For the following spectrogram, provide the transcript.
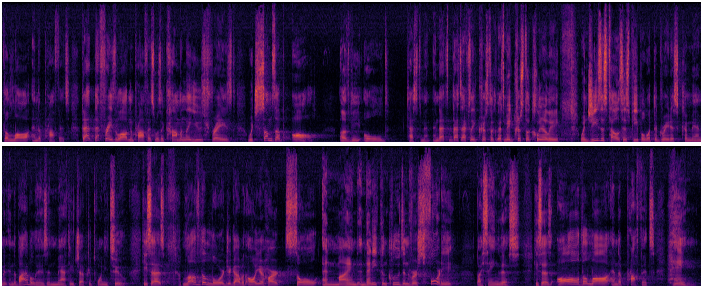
the law and the prophets. That, that phrase, the law and the prophets, was a commonly used phrase which sums up all of the Old Testament. And that's, that's actually crystal, that's made crystal clearly when Jesus tells his people what the greatest commandment in the Bible is in Matthew chapter 22. He says, Love the Lord your God with all your heart, soul, and mind. And then he concludes in verse 40 by saying this He says, All the law and the prophets hang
